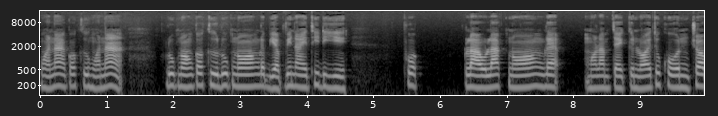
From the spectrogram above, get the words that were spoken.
หัวหน้าก็คือหัวหน้า ลูกน้องก็คือลูกน้องระเบียบวินัยที่ดี พวกเรารักน้องและหมอลำใจเกินร้อยทุกคนชอบ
